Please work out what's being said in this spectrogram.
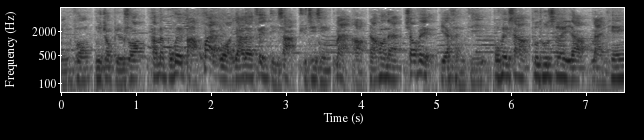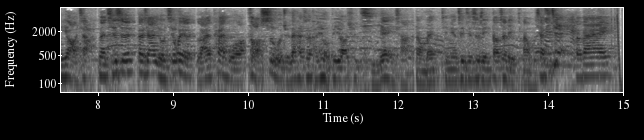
民风。你就比如说，他们不会把坏果压在最底下去进行卖啊，然后呢，消费也很低，不会像突突车一样满天要价。那其实大家有机会来泰国早市，我觉得还是很有必要去体验一下的。那我们今天这期视频到这里，那我们下期见，拜拜。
